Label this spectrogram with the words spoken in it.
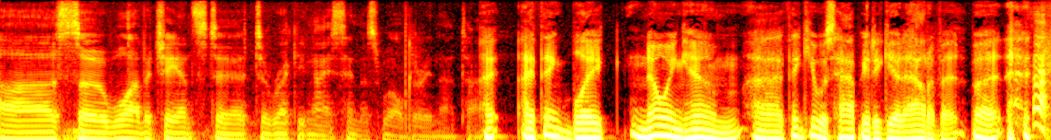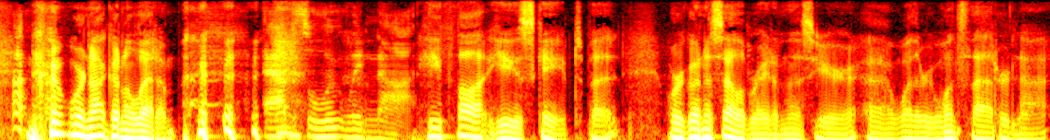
Uh, so we'll have a chance to to recognize him as well during that time. I, I think Blake, knowing him, uh, I think he was happy to get out of it, but we're not going to let him. Absolutely not. he thought he escaped, but we're going to celebrate him this year, uh, whether he wants that or not.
